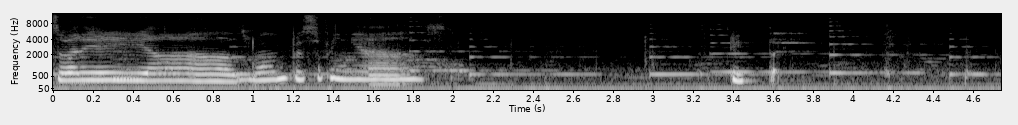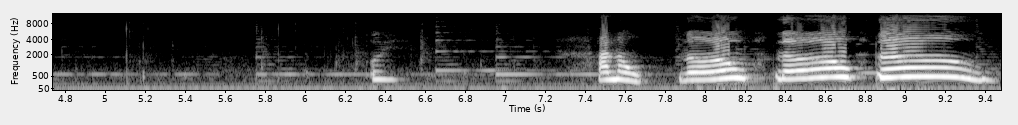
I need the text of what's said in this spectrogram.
Vamos, pessoinhas. Vamos, pessoinhas. Eita. Oi. Ah, não. Não, não, não.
